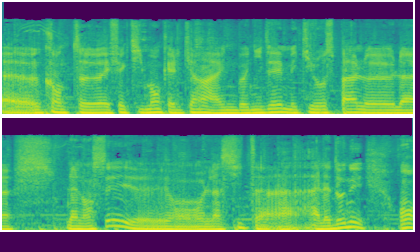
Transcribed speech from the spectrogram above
euh, quand euh, effectivement quelqu'un a une bonne idée, mais qu'il n'ose pas la, la, lancer, euh, on l'incite à, la donner. On,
